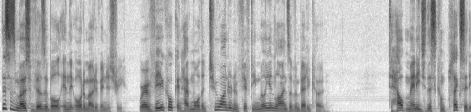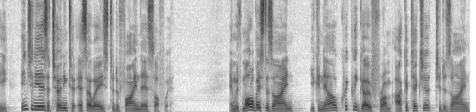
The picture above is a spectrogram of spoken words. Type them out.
This is most visible in the automotive industry, where a vehicle can have more than 250 million lines of embedded code. To help manage this complexity, engineers are turning to SOAs to define their software. And with model-based design, you can now quickly go from architecture to design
